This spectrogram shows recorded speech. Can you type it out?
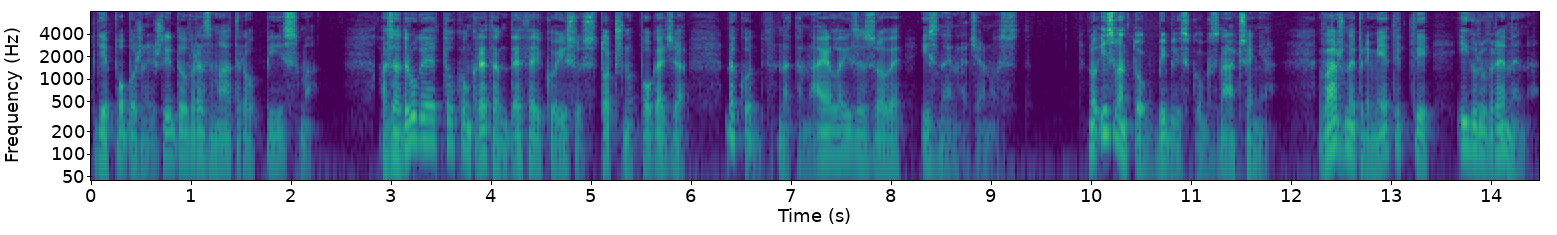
gdje je pobožni židov razmatrao pisma, a za druge je to konkretan detalj koji Isus točno pogađa da kod Natanaela izazove iznenađenost. No izvan tog biblijskog značenja važno je primijetiti igru vremena.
